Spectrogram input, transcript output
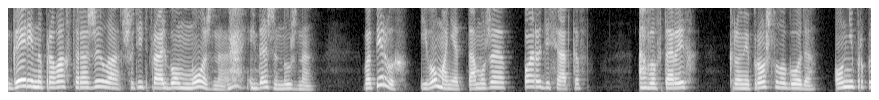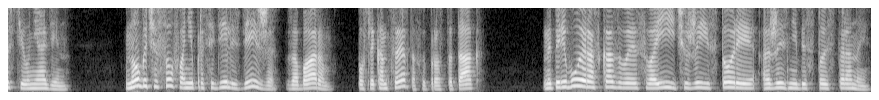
Гэри на правах сторожила шутить про альбом можно и даже нужно. Во-первых, его монет там уже пара десятков. А во-вторых, кроме прошлого года, он не пропустил ни один. Много часов они просидели здесь же, за баром, после концертов и просто так, наперебой рассказывая свои и чужие истории о жизни без той стороны.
